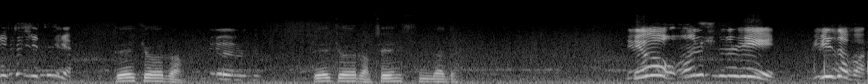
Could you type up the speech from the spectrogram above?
yetiş yetiş. Deyə görürəm. Gördüm. Deyə görürəm. Şeyin üstündədir. Yok onun üstünde değil. Bir de var.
